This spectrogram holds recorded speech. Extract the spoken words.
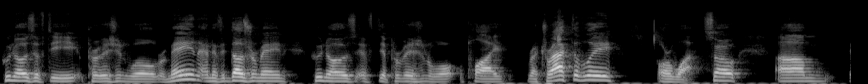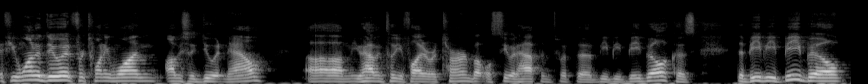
who knows if the provision will remain? And if it does remain, who knows if the provision will apply retroactively or what? So, um, if you want to do it for 21, obviously do it now. Um, you have until you file your return, but we'll see what happens with the BBB bill because the BBB bill,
